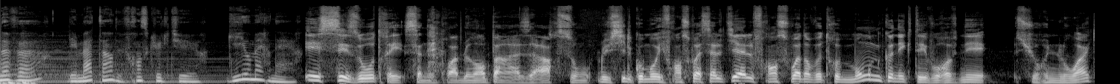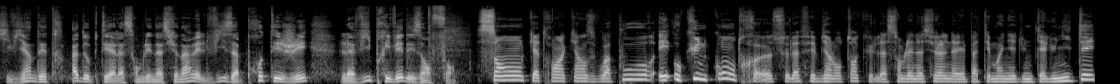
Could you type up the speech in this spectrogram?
9h, les matins de France Culture. Guillaume Erner. Et ces autres, et ça n'est probablement pas un hasard, sont Lucille Como et François Saltiel. François, dans votre monde connecté, vous revenez sur une loi qui vient d'être adoptée à l'Assemblée nationale. Elle vise à protéger la vie privée des enfants. 195 voix pour et aucune contre. Euh, cela fait bien longtemps que l'Assemblée nationale n'avait pas témoigné d'une telle unité.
